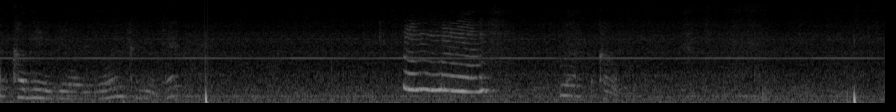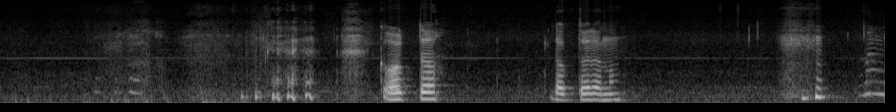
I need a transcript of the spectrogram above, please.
Bakalım. Korktu. Doktor hanım. Ben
